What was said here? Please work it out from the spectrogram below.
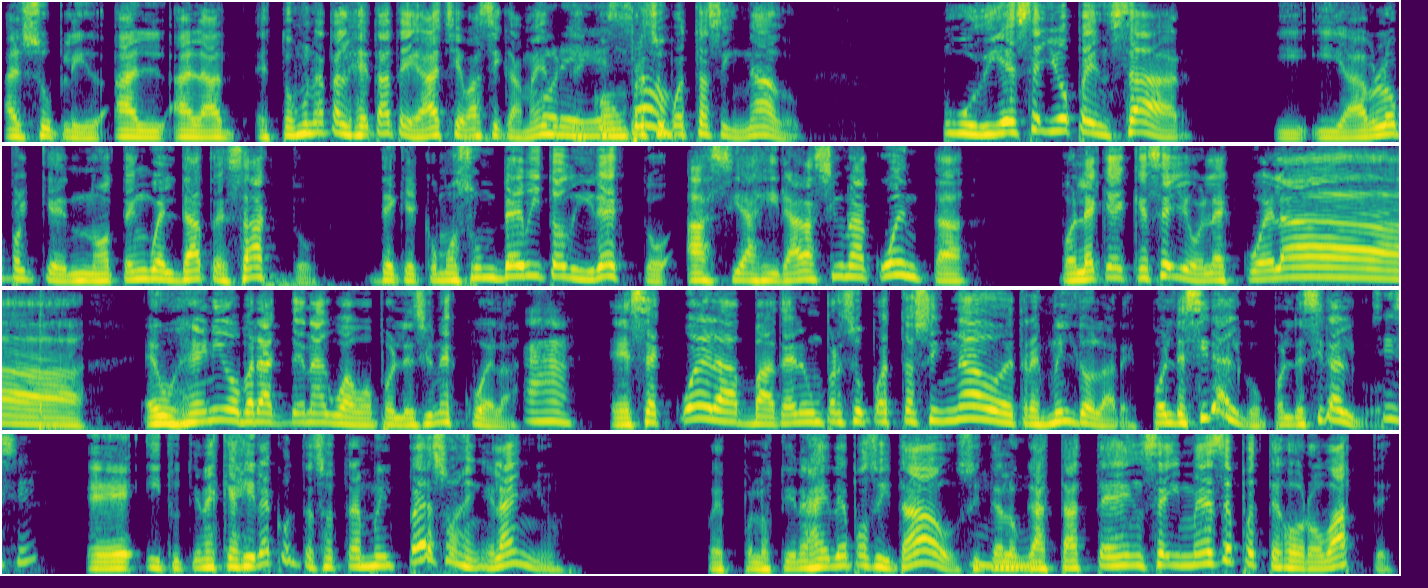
al suplido, al, a la- esto es una tarjeta TH básicamente, con un presupuesto asignado. Pudiese yo pensar, y, y hablo porque no tengo el dato exacto, de que como es un débito directo hacia girar hacia una cuenta, ponle que, qué sé yo, la escuela Eugenio Brack de Naguabo, por decir una escuela, Ajá. esa escuela va a tener un presupuesto asignado de 3 mil dólares, por decir algo, por decir algo. Sí, sí. Eh, y tú tienes que girar contra esos 3 mil pesos en el año. Pues, pues los tienes ahí depositados. Si te los gastaste en seis meses, pues te jorobaste.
